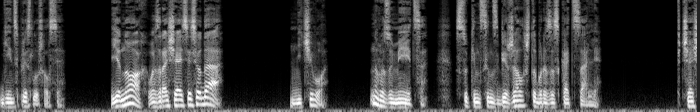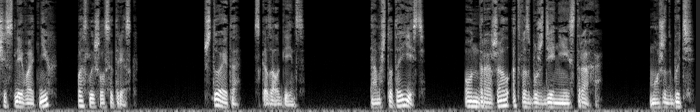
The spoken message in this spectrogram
Гейнс прислушался. «Енох, возвращайся сюда!» Ничего. Ну, разумеется, сукин сын сбежал, чтобы разыскать Салли. В чаще слева от них послышался треск. «Что это?» — сказал Гейнс. «Там что-то есть». Он дрожал от возбуждения и страха. «Может быть,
